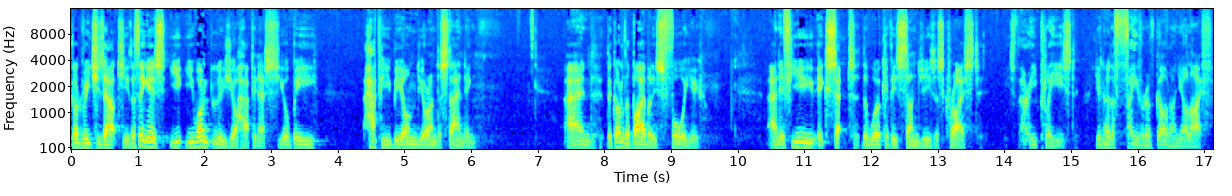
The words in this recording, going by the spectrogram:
God reaches out to you. The thing is, you, you won't lose your happiness. You'll be happy beyond your understanding. And the God of the Bible is for you. And if you accept the work of his son, Jesus Christ, he's very pleased. You know the favor of God on your life.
